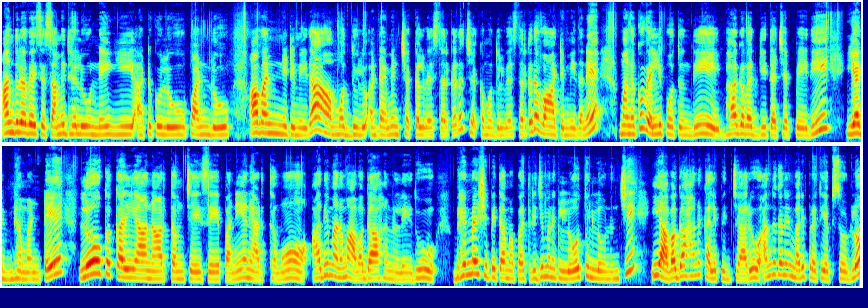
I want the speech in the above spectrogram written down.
అందులో వేసే సమిధలు నెయ్యి అటుకులు పండ్లు అవన్నిటి మీద మొద్దులు అంటే ఐ మీన్ చెక్కలు వేస్తారు కదా చెక్క మొద్దులు వేస్తారు కదా వాటి మీదనే మనకు వెళ్ళిపోతుంది. భగవద్గీత చెప్పేది యజ్ఞం అంటే లోక కళ్యాణార్థం చేసే పని అని అర్థము. అది మనం అవగాహన లేదు. బ్రహ్మర్షి పితామ పత్రిజీ మనకి లోతుల్లో నుంచి ఈ అవగాహన కల్పించారు. అందుకని నేను మరి ప్రతి ఎపిసోడ్లో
